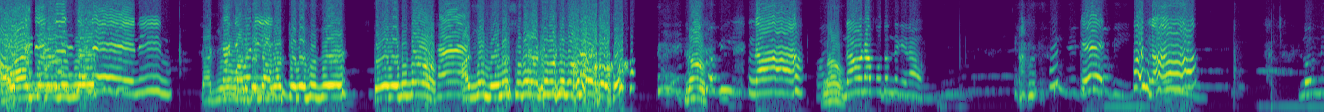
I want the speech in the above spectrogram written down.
আমার কাকিমা আবার চলে এসেছে তোমরা তো হ্যাঁ। আজকে মনের সুরে কাকিমাকে নাও নাও না নাও নাও না প্রথম থেকে নাও কে না নন্দিনী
